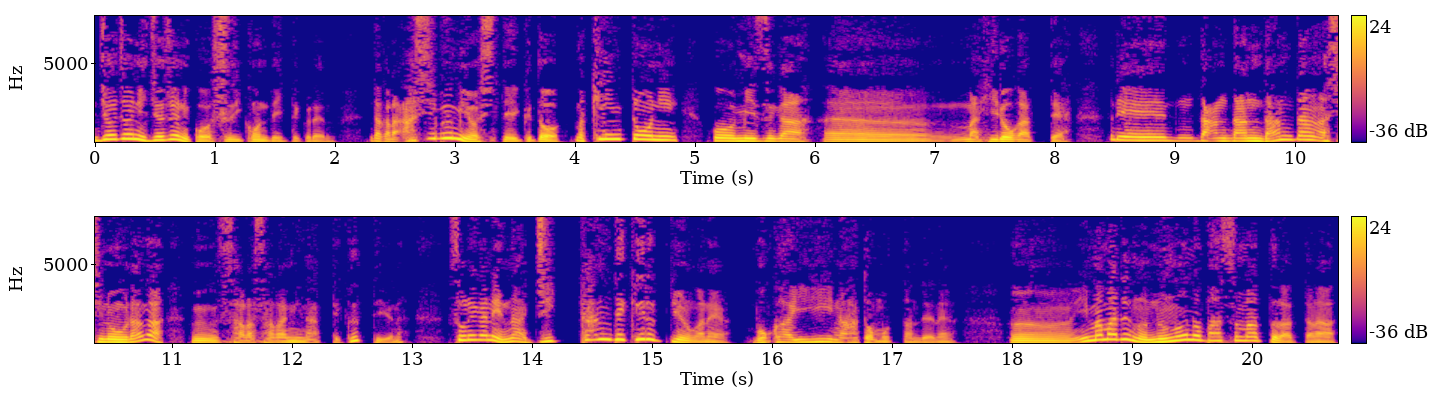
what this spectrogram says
徐々に徐々にこう吸い込んでいってくれる。だから足踏みをしていくと、まあ、均等に、こう、水が、うーんまあ、広がって、で、だんだんだんだん足の裏が、うん、サラサラになっていくっていうね。それがね、な、実感できるっていうのがね、僕はいいなと思ったんだよね。うん、今までの布のバスマットだったら、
